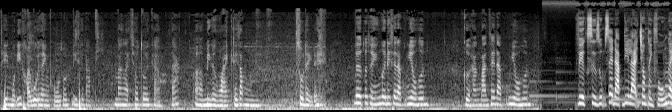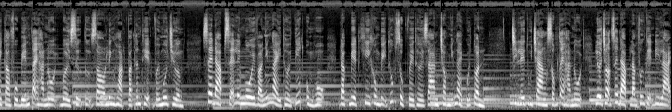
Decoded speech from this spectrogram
Thêm một ít khói bụi thành phố thôi đi xe đạp thì mang lại cho tôi cảm giác uh, mình ở ngoài cái dòng xô đẩy đấy. Bây giờ tôi thấy người đi xe đạp cũng nhiều hơn cửa hàng bán xe đạp cũng nhiều hơn. Việc sử dụng xe đạp đi lại trong thành phố ngày càng phổ biến tại Hà Nội bởi sự tự do, linh hoạt và thân thiện với môi trường. Xe đạp sẽ lên ngôi vào những ngày thời tiết ủng hộ, đặc biệt khi không bị thúc giục về thời gian trong những ngày cuối tuần. Chị Lê Thu Trang sống tại Hà Nội, lựa chọn xe đạp làm phương tiện đi lại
